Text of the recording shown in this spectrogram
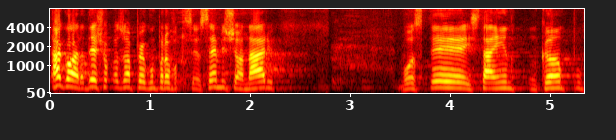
Agora, deixa eu fazer uma pergunta para você. Você é missionário, você está indo para um campo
